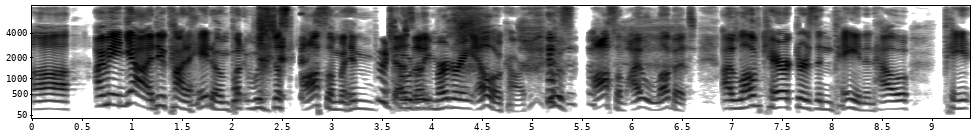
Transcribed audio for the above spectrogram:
Uh, I mean, yeah, I do kind of hate him, but it was just awesome. Him totally murdering Elhokar. It was awesome. I love it. I love characters in pain and how pain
